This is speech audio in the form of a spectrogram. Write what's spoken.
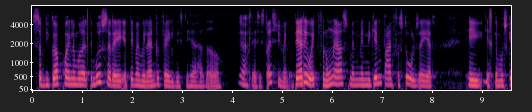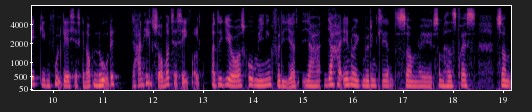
Så vi gør på en eller anden måde alt det modsatte af, at det man vil anbefale, hvis det her havde været ja. klassisk stresssygemelding. Det er det jo ikke for nogen af os, men, men igen bare en forståelse af, at hey, jeg skal måske ikke give den fuld gas, jeg skal nok nå det. Jeg har en hel sommer til at se folk. Og det giver jo også god mening, fordi at jeg, jeg har endnu ikke mødt en klient, som, øh, som havde stress, som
